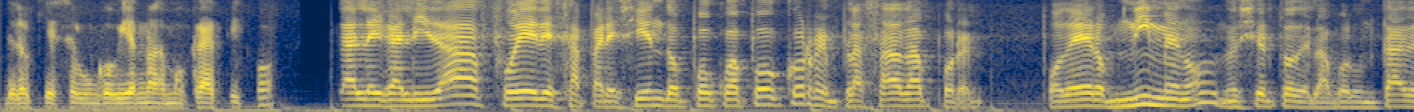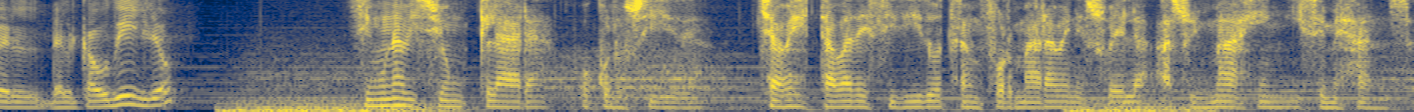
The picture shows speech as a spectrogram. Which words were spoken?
de lo que es un gobierno democrático. La legalidad fue desapareciendo poco a poco, reemplazada por el poder omnímeno, ¿no es cierto?, de la voluntad del, del caudillo. Sin una visión clara o conocida, Chávez estaba decidido a transformar a Venezuela a su imagen y semejanza.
